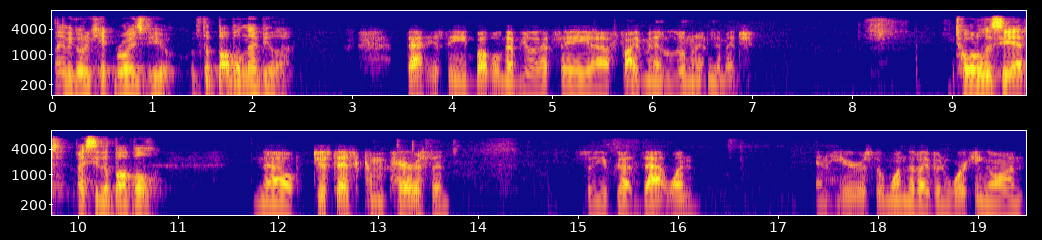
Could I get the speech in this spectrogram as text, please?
I'm going to go to Kit Roy's view of the Bubble Nebula. That is the Bubble Nebula. That's a uh, five-minute luminance image. Totally see it. I see the bubble. Now, just as comparison, so you've got that one, and here's the one that I've been working on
